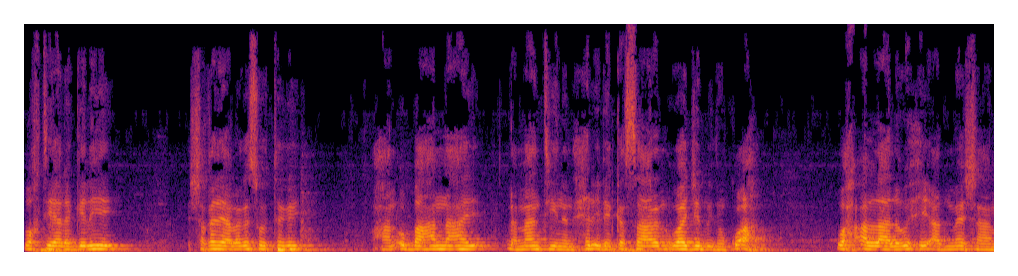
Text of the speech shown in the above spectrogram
Waqtiyaa la geliyey shaqadaa laga soo tegey. Waxaan u baahannahay dhammaantiinan xil idinka saaran waajib idinku ah. Wax allaale wixii aada meeshaan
